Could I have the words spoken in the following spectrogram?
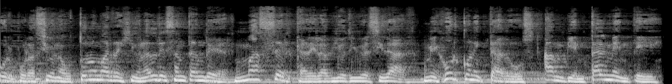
Corporación Autónoma Regional de Santander, más cerca de la biodiversidad, mejor conectados ambientalmente.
